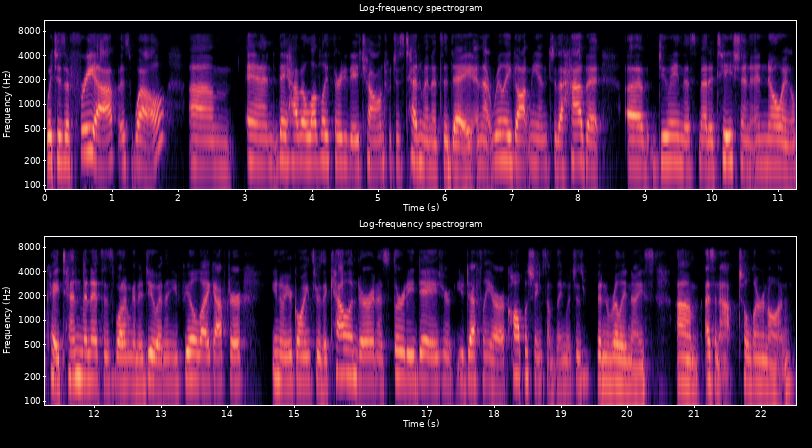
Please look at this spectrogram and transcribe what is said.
which is a free app as well. Um, and they have a lovely 30 day challenge, which is 10 minutes a day. And that really got me into the habit of doing this meditation and knowing, okay, 10 minutes is what I'm going to do. And then you feel like after you know you're going through the calendar and it's 30 days you you definitely are accomplishing something which has been really nice um, as an app to learn on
